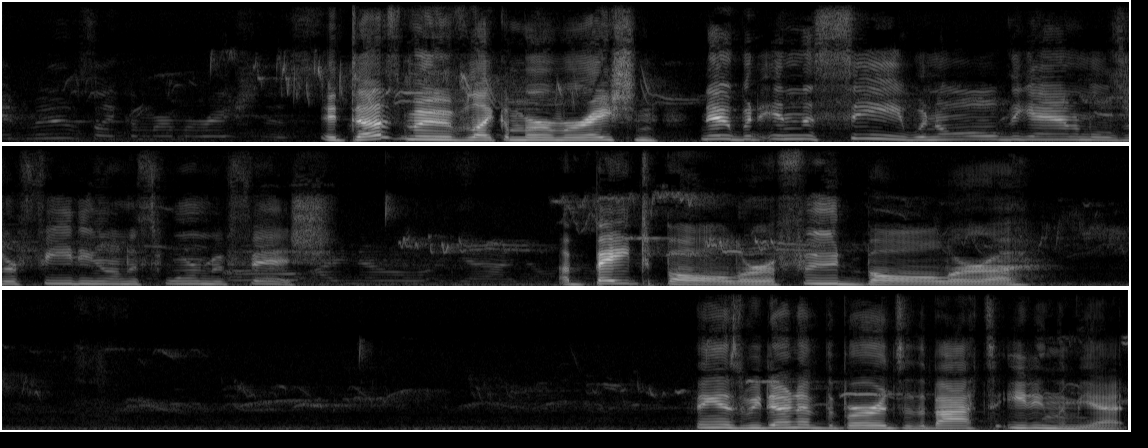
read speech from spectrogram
it moves like a murmuration. It does move like a murmuration. No, but in the sea, when all the animals are feeding on a swarm of fish. Oh, I know, yeah, I know. A bait ball or a food ball or a... Thing is, we don't have the birds or the bats eating them yet.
